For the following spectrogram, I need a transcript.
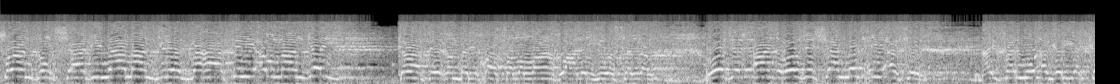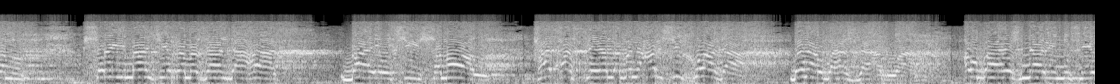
چۆن دڵشادی نامان گرێت بە هاتنی ئەو مانگەی کەوا پێغەمبەری خوا صلی الله وسلم. ڕۆژێکان ڕۆژێکیان مدحی ئەکرد ئەی فەرموو ئەگەر یەکەم شەوی مانجی ڕەمەزان داهات. باەکی شەماڵ هەر ئەستێ لە بن عەرشی خوادا بەناو بەهەشدا ئەڕوا ئەو باەش ناوی مسیڕەیە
